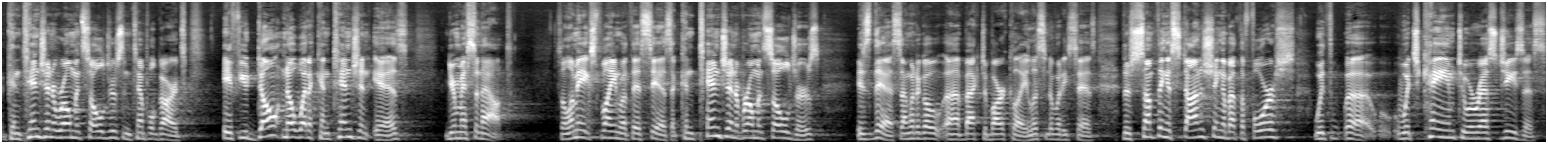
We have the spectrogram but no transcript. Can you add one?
A contingent of Roman soldiers and temple guards. If you don't know what a contingent is, you're missing out. So let me explain what this is. A contingent of Roman soldiers is this. I'm going to go uh, back to Barclay. Listen to what he says. There's something astonishing about the force with, uh, which came to arrest Jesus.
